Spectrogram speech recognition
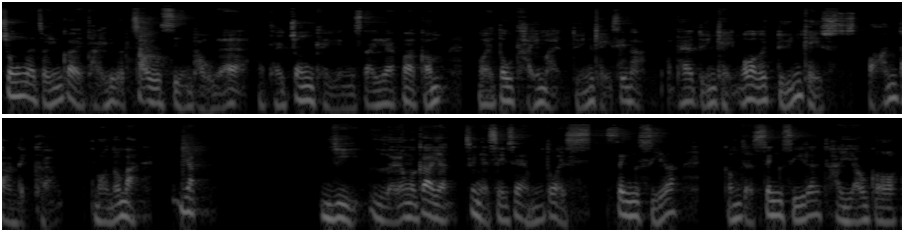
中咧就應該係睇呢個周線圖嘅，睇中期形勢嘅。不過咁我哋都睇埋短期先啦，睇下短期。我話佢短期反彈力強，望到嘛？一、二兩個交易日，星期四、星期五都係升市啦。咁就升市咧係有個。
